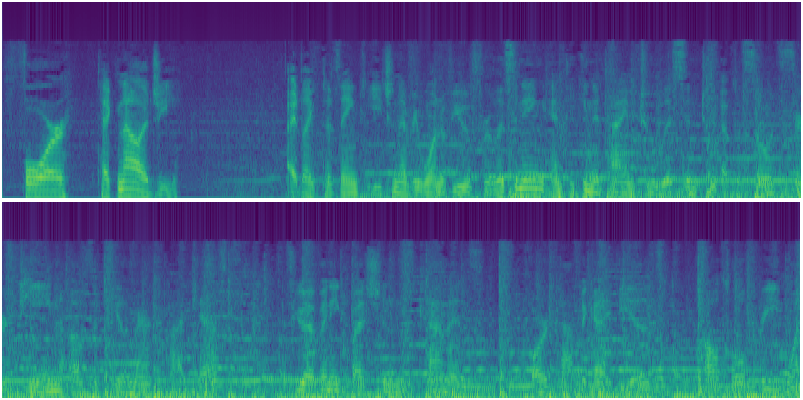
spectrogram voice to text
for technology. I'd like to thank each and every one of you for listening and taking the time to listen to episode 13 of the Taylor Merrick podcast. If you have any questions, comments, or topic ideas, call toll free 1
